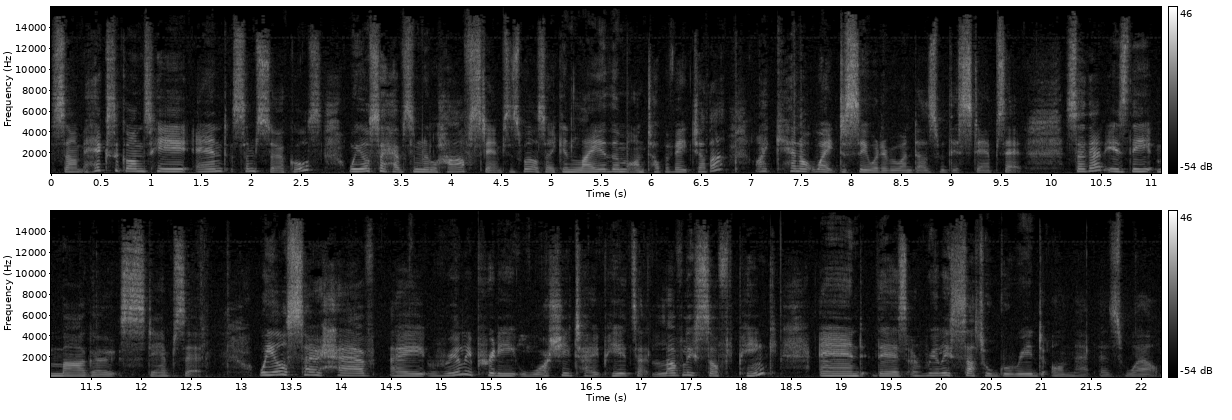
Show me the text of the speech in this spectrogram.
some hexagons here and some circles. We also have some little half stamps as well, so you can layer them on top of each other. I cannot wait to see what everyone does with this stamp set. So that is the Margot stamp set. We also have a really pretty washi tape here. It's that lovely soft pink and there's a really subtle grid on that as well.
